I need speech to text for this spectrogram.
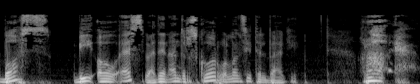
بوس P O S بعدين underscore والله نسيت الباقي. رائع.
